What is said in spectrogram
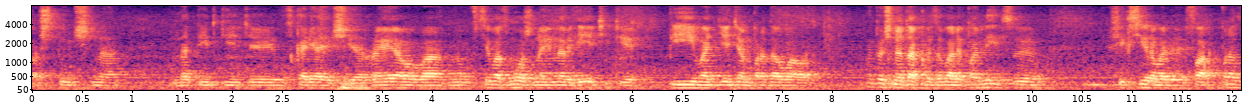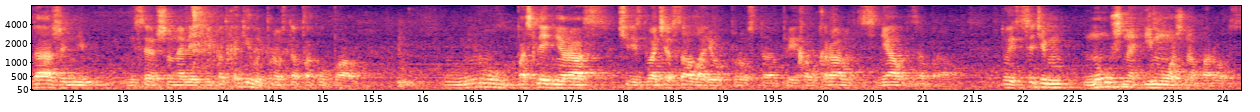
поштучно, напитки эти ускоряющие, рева, ну, всевозможные энергетики, пиво детям продавалось. Мы точно так вызывали полицию, фиксировали факт продажи, не- несовершеннолетний подходил и просто покупал. Ну, последний раз, через два часа ларек просто приехал кран, снял и забрал. То есть с этим нужно и можно бороться.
